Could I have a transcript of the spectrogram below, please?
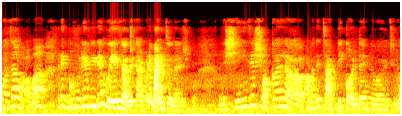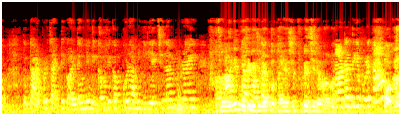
মজা বাবা। মানে ঘুরে ফিরে হয়ে যাবে তারপরে বাড়ি চলে আসব। মানে সেই যে সকাল আমাদের চারটেই কল টাইম দেওয়া হয়েছিল তো তারপরে চারটে কল টাইম দিয়ে মেকআপ ফেকআপ করে আমি গিয়েছিলাম প্রায় কোথায়। এসে বাবা। নটার দিকে পড়ে তাও সকাল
